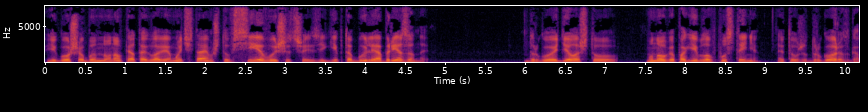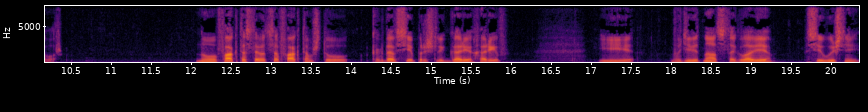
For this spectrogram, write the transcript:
Егоша бен Нуна в пятой главе мы читаем, что все вышедшие из Египта были обрезаны. Другое дело, что много погибло в пустыне, это уже другой разговор. Но факт остается фактом, что когда все пришли к горе Хариф, и в 19 главе Всевышний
